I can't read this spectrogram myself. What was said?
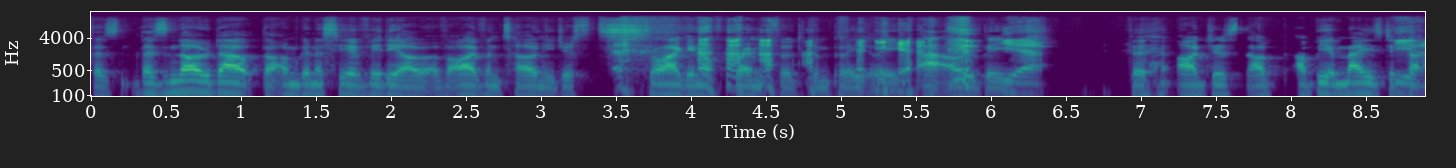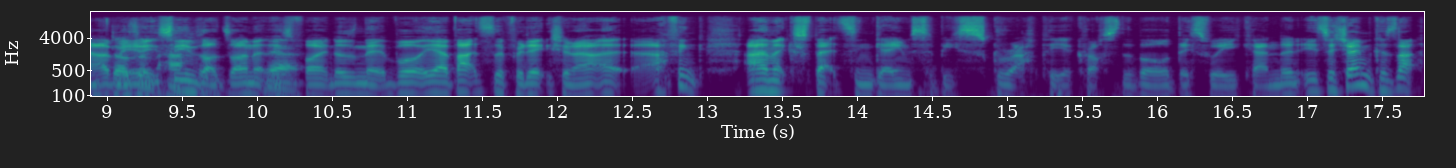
There's there's no doubt that I'm going to see a video of Ivan Toney just slagging off Brentford completely Yeah, at O Beach. yeah. I just I'd, I'd be amazed if yeah, that I doesn't mean, it seems happen. odds on at this Yeah. point, doesn't it? But yeah, back to the prediction. I, I think I'm expecting games to be scrappy across the board this weekend, and it's a shame because that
